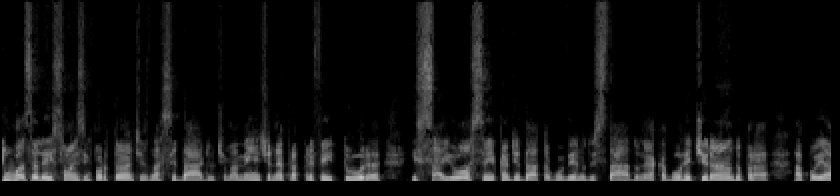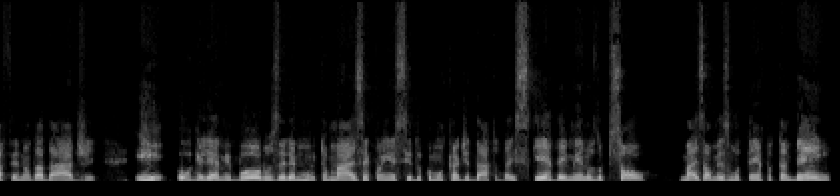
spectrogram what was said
duas eleições importantes na cidade ultimamente, né, para a prefeitura e saiu ser candidato a governo do estado, né, acabou retirando para apoiar Fernando Haddad. E o Guilherme Boulos, ele é muito mais reconhecido como candidato da esquerda e menos do PSOL. Mas ao mesmo tempo também,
